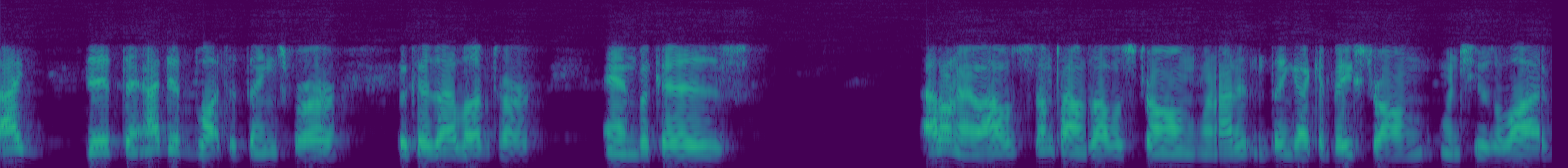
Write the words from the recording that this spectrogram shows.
I did, th- I did lots of things for her because I loved her, and because I don't know, I was sometimes I was strong when I didn't think I could be strong when she was alive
